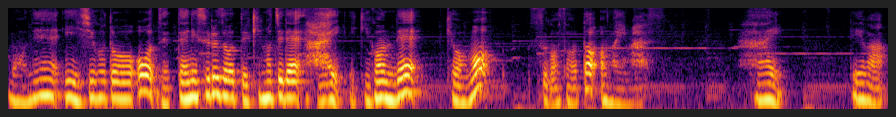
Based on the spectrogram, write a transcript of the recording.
もうねいい仕事を絶対にするぞっていう気持ちではい意気込んで今日も過ごそうと思います。はいでは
